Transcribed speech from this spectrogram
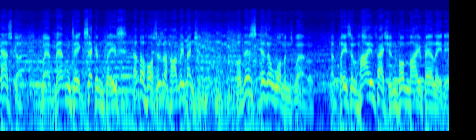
Ascot, where men take second place and the horses are hardly mentioned. For this is a woman's world, a place of high fashion for My Fair Lady,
